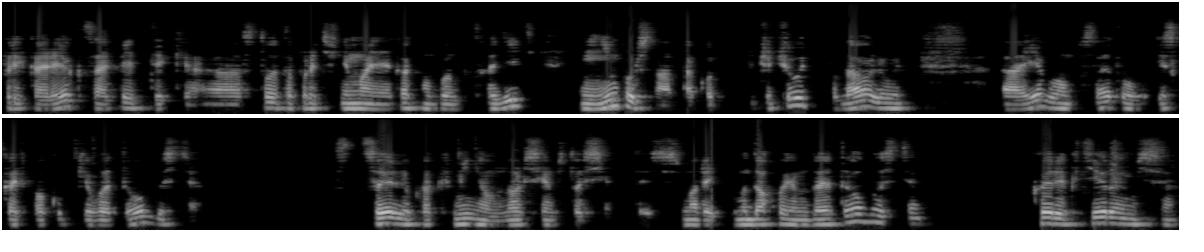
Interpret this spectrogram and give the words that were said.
при коррекции, опять-таки, э, стоит обратить внимание, как мы будем подходить, не импульсно, а так вот чуть-чуть подавливать, я бы вам посоветовал искать покупки в этой области с целью как минимум 0.7107. То есть, смотрите, мы доходим до этой области, корректируемся.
